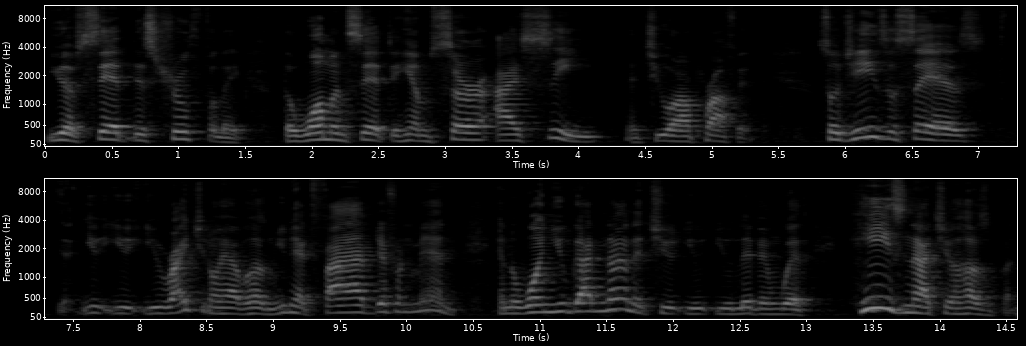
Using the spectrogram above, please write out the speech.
You have said this truthfully. The woman said to him, Sir, I see that you are a prophet. So Jesus says, you, you, you're right, you don't have a husband. You had five different men, and the one you got now that you, you, you living with, he's not your husband.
